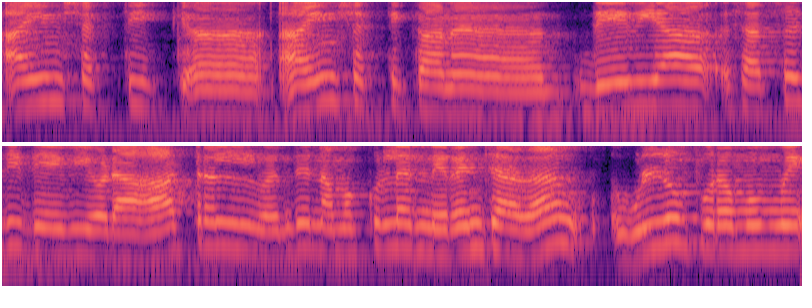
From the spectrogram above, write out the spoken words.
ஐம் சக்தி ஐம் சக்திக்கான தேவியா சரஸ்வதி தேவியோட ஆற்றல் வந்து நமக்குள்ள நிறைஞ்சாதான் உள்ளும் புறமுமே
